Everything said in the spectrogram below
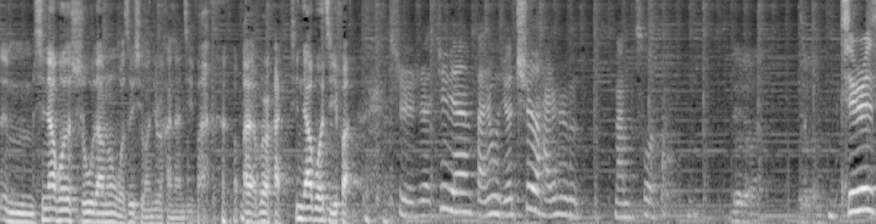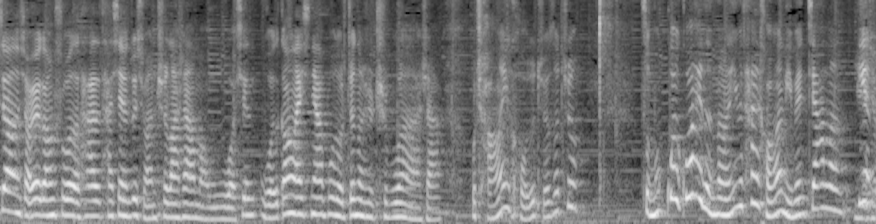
嗯，新加坡的食物当中，我最喜欢就是海南鸡饭，哎，不是海新加坡鸡饭。是是，这边反正我觉得吃的还是蛮不错的。六六呢？六六其实像小月刚说的，她她现在最喜欢吃拉沙嘛。我现我刚来新加坡的时候真的是吃不惯拉沙，我尝了一口就觉得这怎么怪怪的呢？因为它好像里面加了椰椰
